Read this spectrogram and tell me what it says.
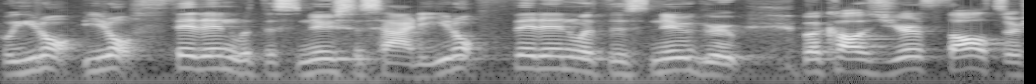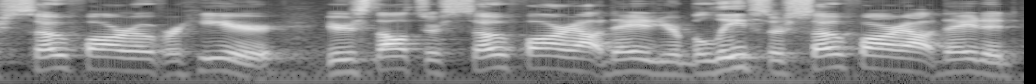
Well, you don't you don't fit in with this new society. You don't fit in with this new group because your thoughts are so far over here. Your thoughts are so far outdated. Your beliefs are so far outdated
